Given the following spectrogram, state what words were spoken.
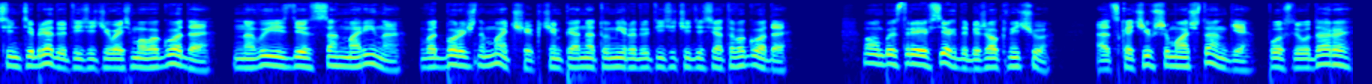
сентября 2008 года на выезде с Сан-Марино в отборочном матче к чемпионату мира 2010 года он быстрее всех добежал к мячу, отскочившему от штанги после удара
